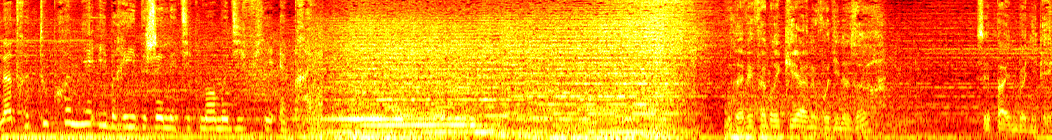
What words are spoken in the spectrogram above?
Notre tout premier hybride génétiquement modifié est prêt. Vous avez fabriqué un nouveau dinosaure? C'est pas une bonne idée.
